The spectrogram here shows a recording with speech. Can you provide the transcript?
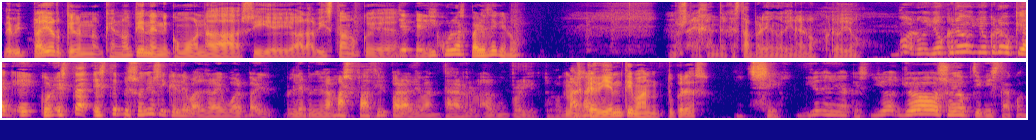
David Pryor, que no, que no tiene como nada así a la vista, ¿no? Que, De películas parece que no. no sé, hay gente que está perdiendo dinero, creo yo. Bueno, yo creo, yo creo que eh, con esta, este episodio sí que le valdrá igual, para, le vendrá más fácil para levantar algún proyecto. Lo Más que es The Empty Man, ¿tú crees? Sí, yo diría que sí. Yo, yo soy optimista. Con,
